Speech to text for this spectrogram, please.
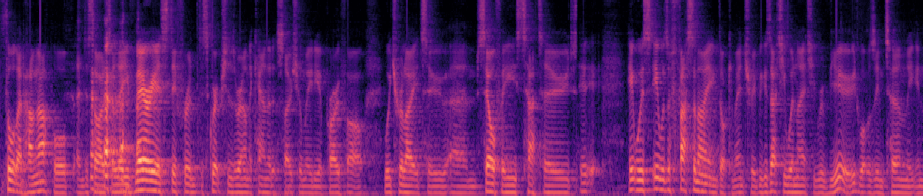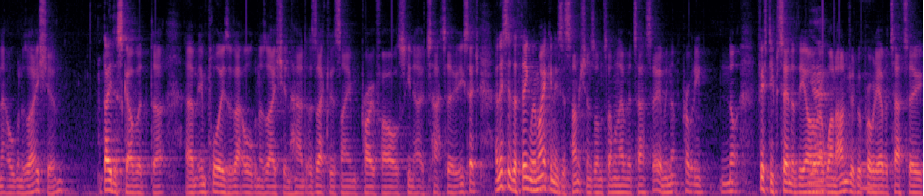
thought they'd hung up or and decided to leave various different descriptions around the candidate's social media profile, which related to um, selfies, tattooed. It, it was it was a fascinating documentary because actually when they actually reviewed what was internally in that organisation, they discovered that um, employees of that organisation had exactly the same profiles, you know, tattoo, etc. And this is the thing, we're making these assumptions on someone having a tattoo. I mean, probably not 50% of the RL yeah. 100 would probably have a tattoo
